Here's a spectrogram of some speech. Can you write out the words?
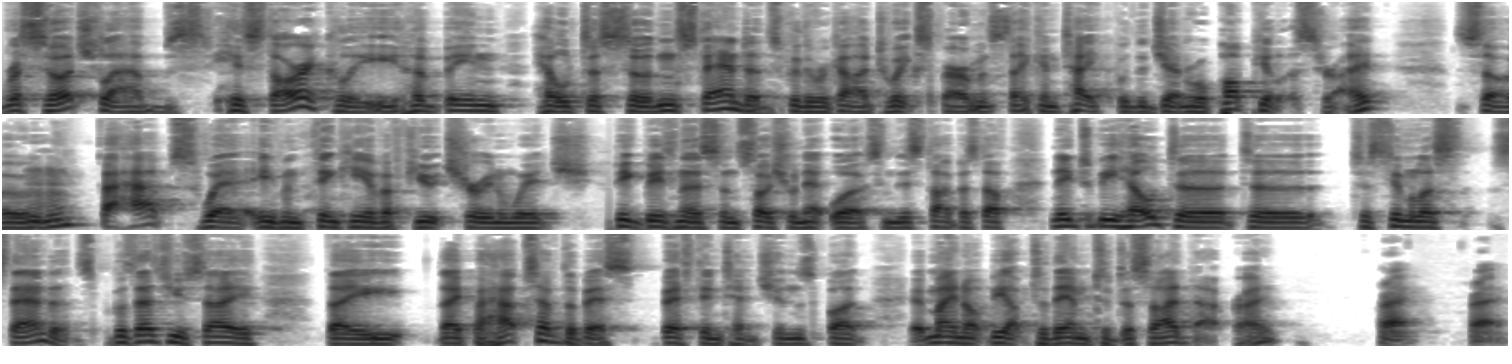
research labs historically have been held to certain standards with regard to experiments they can take with the general populace, right? So mm-hmm. perhaps we're even thinking of a future in which big business and social networks and this type of stuff need to be held to to, to similar standards because, as you say, they they perhaps have the best best intentions, but it may not be up to them to decide that, right? Right. Right.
